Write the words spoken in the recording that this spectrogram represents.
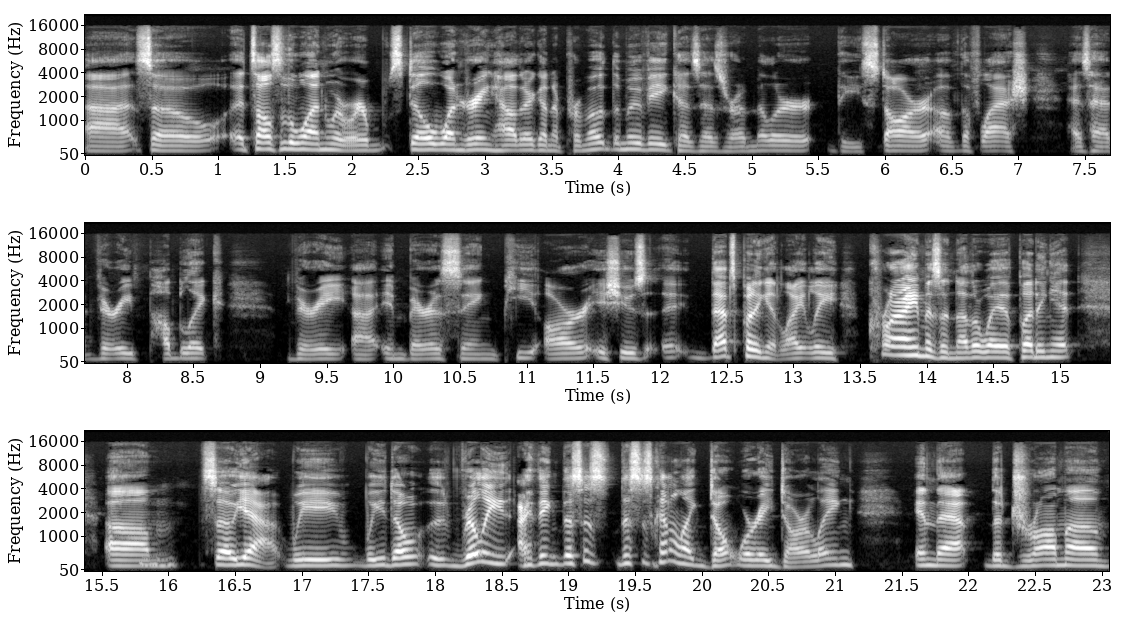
Uh, so it's also the one where we're still wondering how they're going to promote the movie because Ezra Miller, the star of The Flash, has had very public very uh, embarrassing PR issues. Eh, that's putting it lightly. Crime is another way of putting it. Um, mm-hmm. So yeah, we we don't uh, really. I think this is this is kind of like "Don't Worry, Darling," in that the drama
